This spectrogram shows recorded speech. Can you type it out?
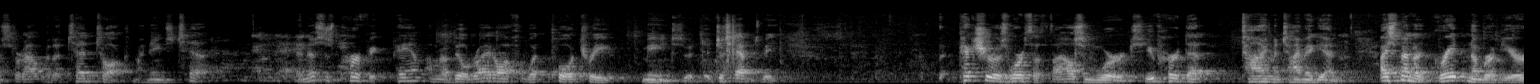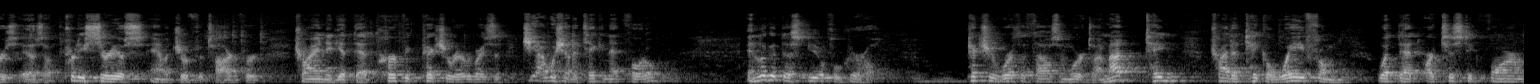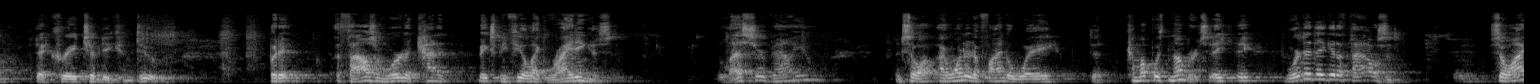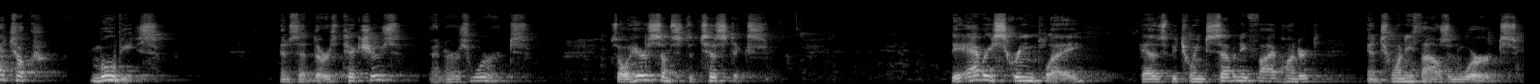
Want to start out with a TED Talk. My name's Ted. And this is perfect. Pam, I'm going to build right off what poetry means. It just happens to be. Picture is worth a thousand words. You've heard that time and time again. I spent a great number of years as a pretty serious amateur photographer trying to get that perfect picture where everybody says, gee, I wish I'd have taken that photo. And look at this beautiful girl. Picture worth a thousand words. I'm not trying to take away from what that artistic form, that creativity can do. But it, a thousand word, it kind of makes me feel like writing is lesser value. And so I wanted to find a way to come up with numbers. They, they, where did they get a thousand? So I took movies and said, there's pictures and there's words. So here's some statistics. The average screenplay has between 7,500 and 20,000 words.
